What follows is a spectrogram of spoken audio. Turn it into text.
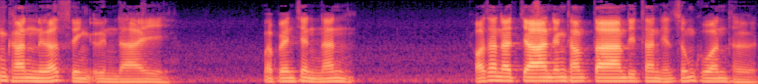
ำคัญเหนือสิ่งอื่นใดมื่อเป็นเช่นนั้น ขอท่านอาจารย์ยังทำตามที่ท่านเห็นสมควรเถิด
